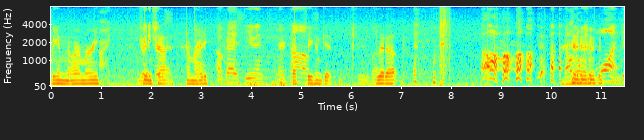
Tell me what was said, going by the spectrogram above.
being in the armory, you ready, getting shot. I'm ready. Okay, Steven, here it About to see him get lit up. Oh, that was only one.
